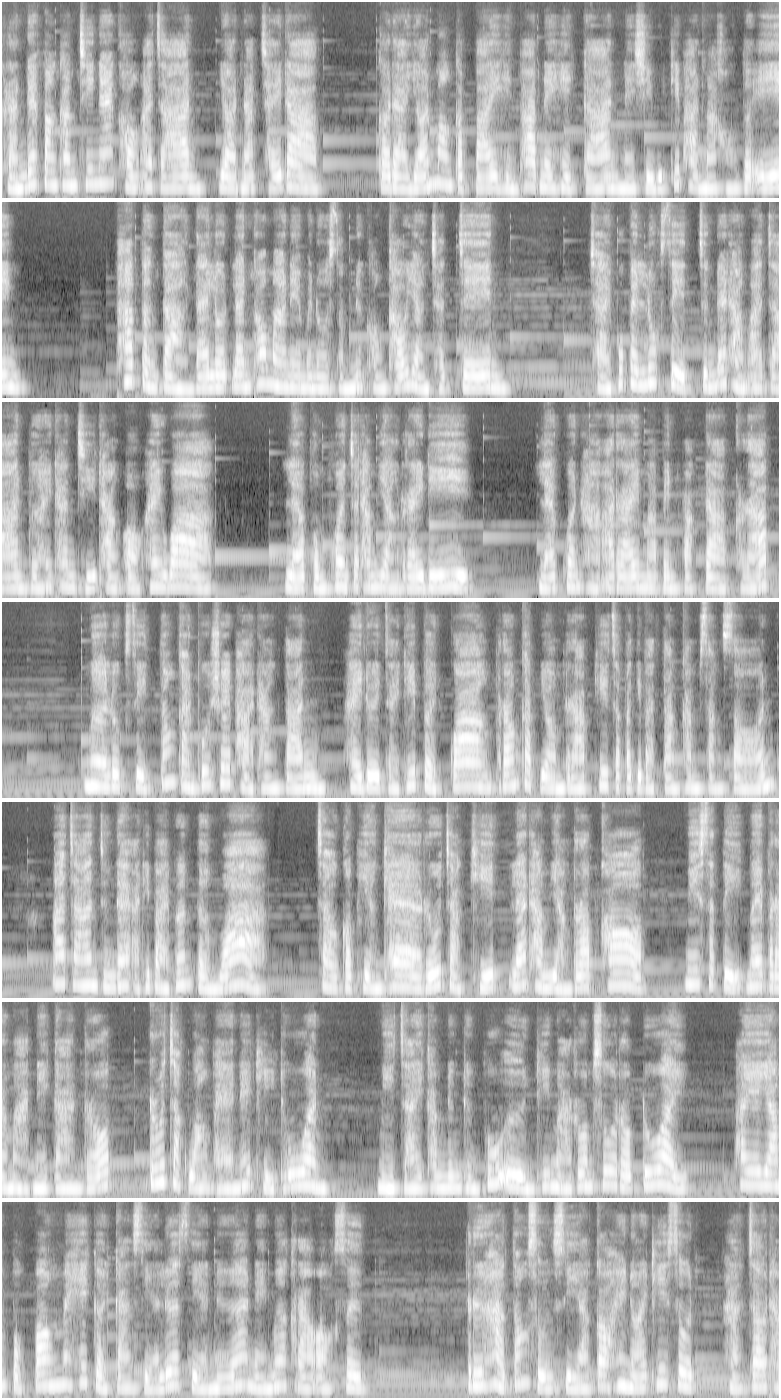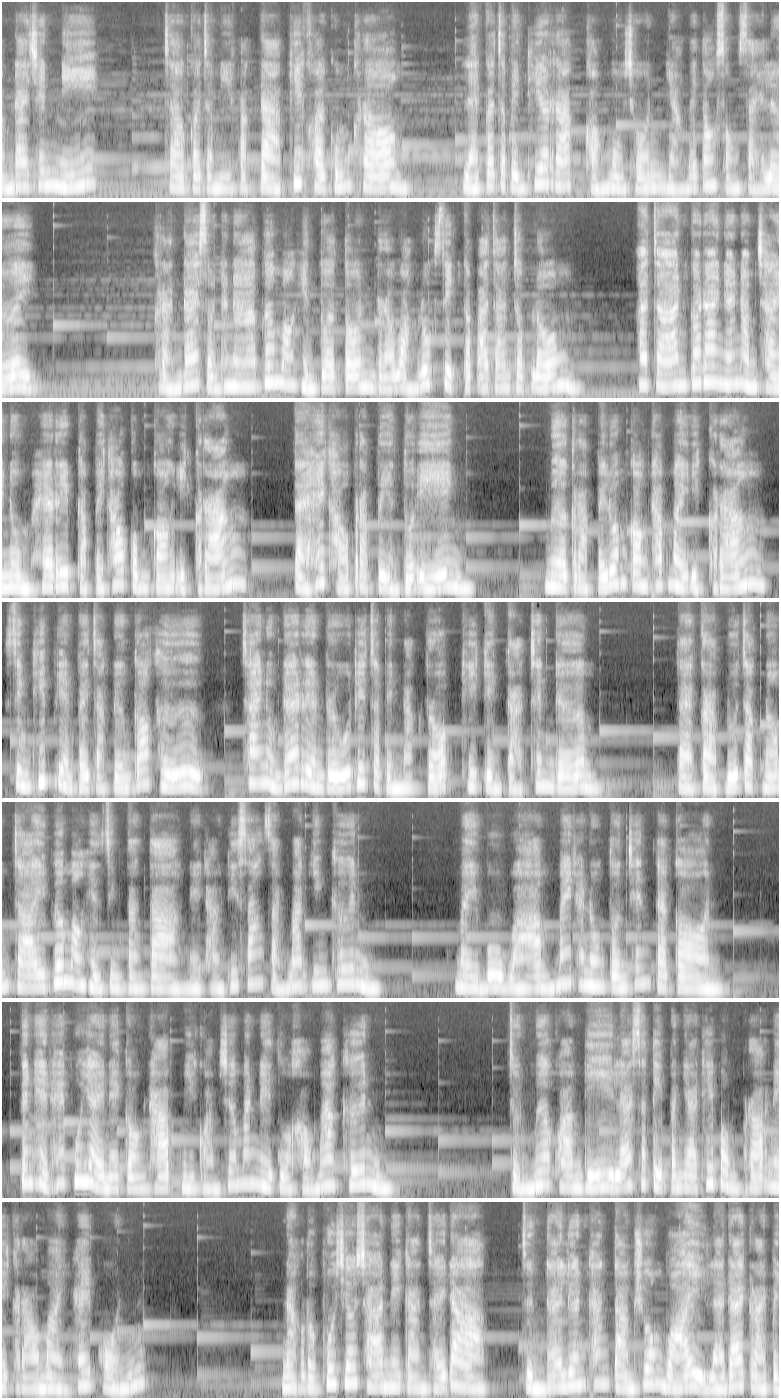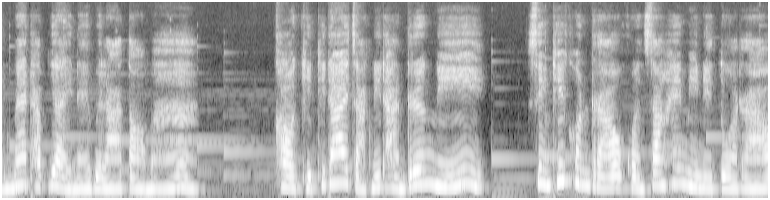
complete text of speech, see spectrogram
ครั้นได้ฟังคำชี้แนะของอาจารย์ ยอดนักใช้ดาบ ก็ได้ย้อนมองกลับไปเห็นภาพในเหตุการณ์ในชีวิตที่ผ่านมาของตัวเอง ภาพต่างๆ ได้ลดแล่นเข้ามาในมโนสำนึกของเขาอย่างชัดเจน ชายผู้เป็นลูกศิษย์จึงได้ถามอาจารย์เพื่อให้ท่านชี้ทางออกให้ว่า แล้วผมควรจะทำอย่างไรดี และควรหาอะไรมาเป็นฝักดาบครับ เมื่อลูกศิษย์ต้องการผู้ช่วยผ่าทางตัน ให้ด้วยใจที่เปิดกว้าง พร้อมกับยอมรับที่จะปฏิบัติตามคำสั่งสอน อาจารย์จึงได้อธิบายเพิ่มเติมว่า เจ้าก็เพียงแค่รู้จักคิดและทำอย่างรอบคอบ มีสติไม่ประมาทในการรบ รู้จักวางแผนให้ถี่ถ้วน มีใจคำนึงถึงผู้อื่นที่มาร่วมสู้รบด้วย พยายามปกป้องไม่ให้เกิดการเสียเลือดเสียเนื้อในเมื่อคราวออกศึก หรือหากต้องสูญเสียก็ให้น้อยที่สุด หากเจ้าทำได้เช่นนี้ เจ้าก็จะมีฝักดาบที่คอยคุ้มครอง และก็จะเป็นที่รักของหมู่ชนอย่างไม่ต้องสงสัยเลย ครั้นได้สนทนาเพื่อมองเห็นตัวตนระหว่างลูกศิษย์กับอาจารย์จบลง อาจารย์ก็ได้แนะนำชายหนุ่มให้รีบกลับไปเข้ากรมกองอีกครั้ง แต่ให้เขาปรับเปลี่ยนตัวเอง เมื่อกลับไปร่วมกองทัพใหม่อีกครั้ง สิ่งที่เปลี่ยนไปจากเดิมก็คือ ชายหนุ่มได้เรียนรู้ที่จะเป็นนักรบที่เก่งกาจเช่นเดิม แต่กลับรู้จักน้อมใจเพื่อมองเห็นสิ่งต่างๆ ในทางที่สร้างสรรค์มากยิ่งขึ้น ไม่บูวามไม่ทะนงตนเช่นแต่ก่อน เป็นเหตุให้ผู้ใหญ่ในกองทัพมีความเชื่อมั่นในตัวเขามากขึ้น จนเมื่อความดีและสติปัญญาที่บ่มเพาะในคราวใหม่ให้ผล นักรบผู้เชี่ยวชาญในการใช้ดาบจึงได้เลื่อนขั้นตามช่วงวัยและได้กลายเป็นแม่ทัพใหญ่ในเวลาต่อมา ข้อคิดที่ได้จากนิทานเรื่องนี้ สิ่งที่คนเราควรสร้างให้มีในตัวเรา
